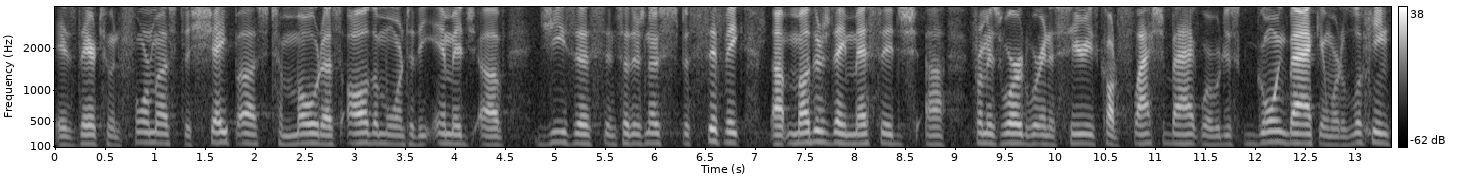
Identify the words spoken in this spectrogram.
is there to inform us, to shape us, to mold us all the more into the image of Jesus. And so there's no specific uh, Mother's Day message uh, from His Word. We're in a series called Flashback, where we're just going back and we're looking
